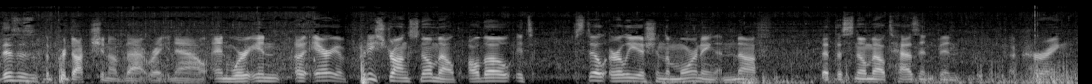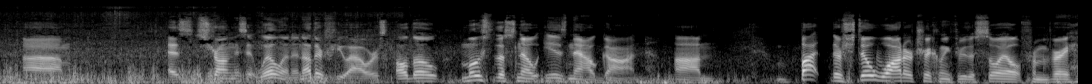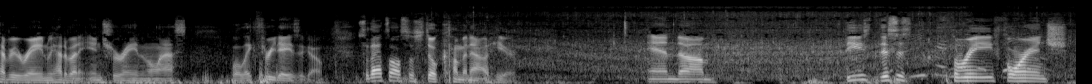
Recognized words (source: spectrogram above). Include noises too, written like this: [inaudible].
this is the production of that right now. And we're in an area of pretty strong snowmelt, although it's still early-ish in the morning enough that the snowmelt hasn't been occurring um, as strong as it will in another few hours, although most of the snow is now gone. Um, but there's still water trickling through the soil from a very heavy rain. We had about an inch of rain in the last, well, like three days ago. So that's also still coming out here. And um, these, this is three four inch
